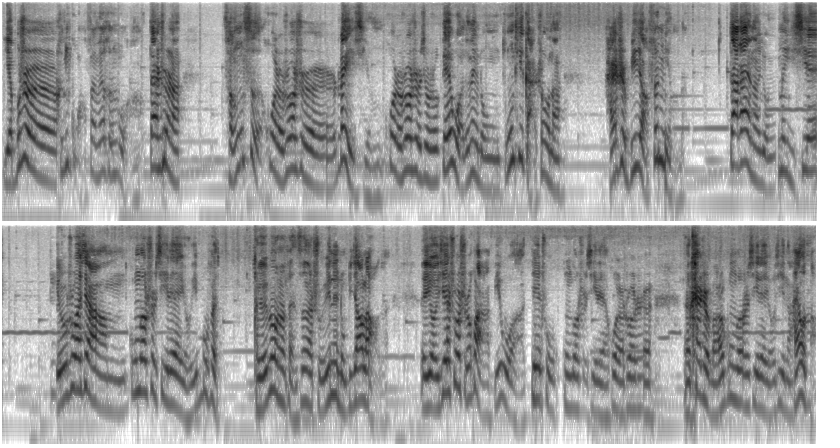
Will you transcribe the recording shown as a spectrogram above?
也不是很广，范围很广，但是呢，层次或者说是类型，或者说是就是给我的那种总体感受呢。还是比较分明的，大概呢有那么一些，比如说像工作室系列有一部分，有一部分粉丝呢属于那种比较老的，有一些说实话比我接触工作室系列或者说是，呃开始玩工作室系列游戏呢还要早，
